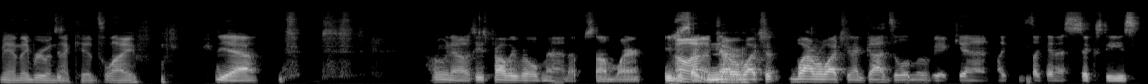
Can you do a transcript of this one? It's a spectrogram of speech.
Man they ruined that kid's life. Yeah. Who knows? He's probably real mad up somewhere. He's just oh, like never sure. watching why we're watching a godzilla movie again. Like he's like in his 60s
